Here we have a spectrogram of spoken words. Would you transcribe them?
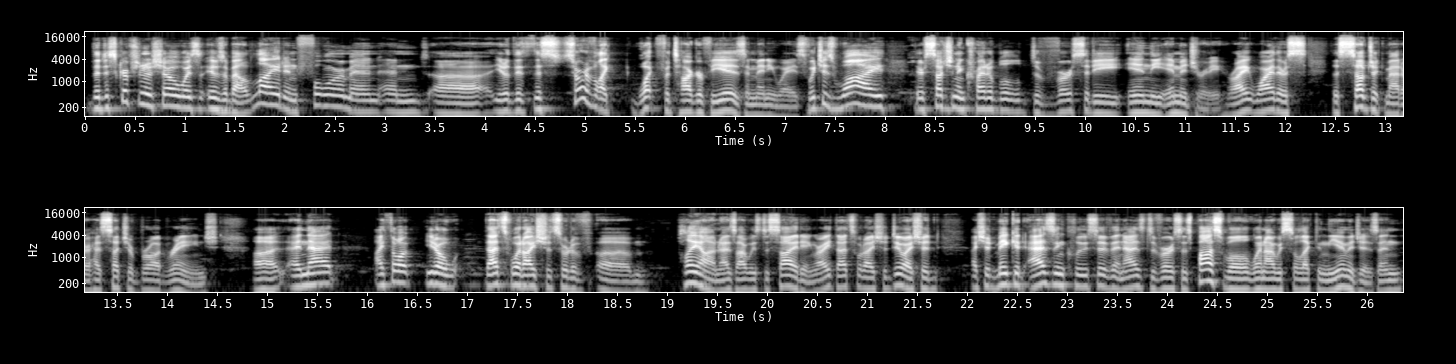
the description of the show was it was about light and form and and uh, you know this, this sort of like what photography is in many ways, which is why there's such an incredible diversity in the imagery, right? Why there's the subject matter has such a broad range, uh, and that I thought you know that's what I should sort of um, play on as I was deciding, right? That's what I should do. I should I should make it as inclusive and as diverse as possible when I was selecting the images and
